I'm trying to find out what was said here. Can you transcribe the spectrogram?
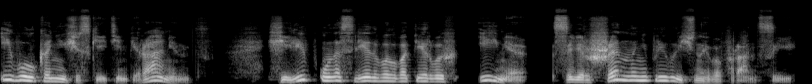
и вулканический темперамент, Филипп унаследовал, во-первых, имя, совершенно непривычное во Франции,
